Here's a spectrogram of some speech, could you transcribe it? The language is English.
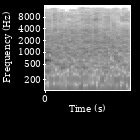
Oh.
